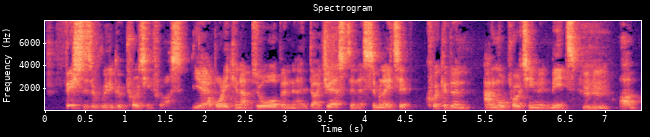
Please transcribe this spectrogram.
fish is a really good protein for us. Yeah. Our body can absorb and, and digest and assimilate it quicker than animal protein and meat. Mhm. Um,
